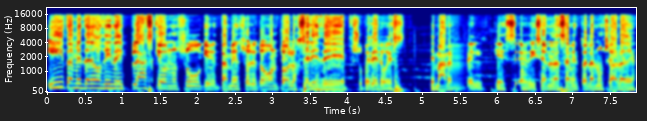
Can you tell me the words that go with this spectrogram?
Y también tenemos Disney Plus, que, con su, que también sobre todo con todas las series de superhéroes de Marvel, que hicieron el lanzamiento del anuncio ahora de,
